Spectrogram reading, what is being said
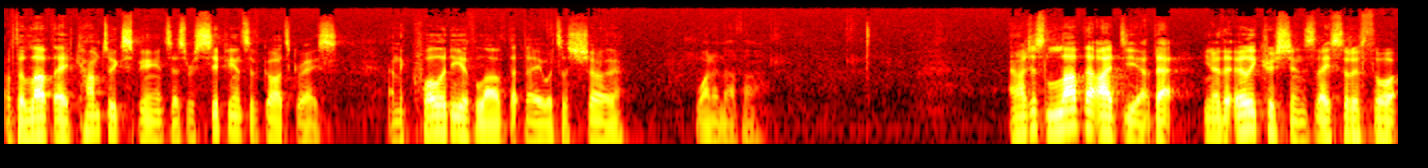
of the love they had come to experience as recipients of God's grace and the quality of love that they were to show one another. And I just love that idea that, you know, the early Christians, they sort of thought,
